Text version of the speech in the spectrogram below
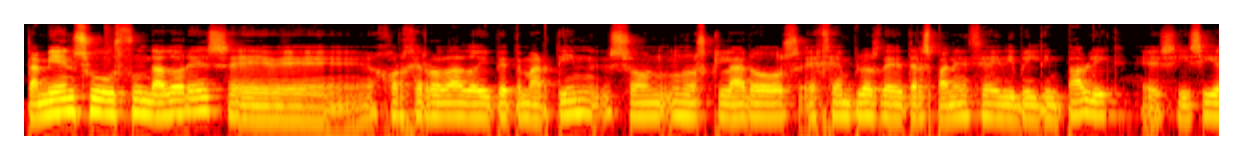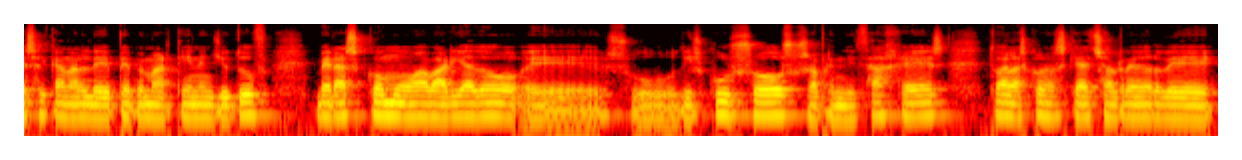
También sus fundadores, eh, Jorge Rodado y Pepe Martín, son unos claros ejemplos de transparencia y de building public. Eh, si sigues el canal de Pepe Martín en YouTube, verás cómo ha variado eh, su discurso, sus aprendizajes, todas las cosas que ha hecho alrededor de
